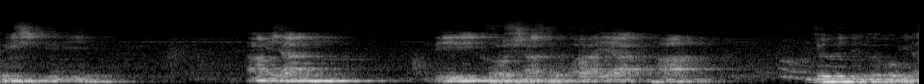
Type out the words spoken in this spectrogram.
দৃষ্টি জানি দীর্ঘশ্বাস ভরা এক হাত যদি দুটো কবিতার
